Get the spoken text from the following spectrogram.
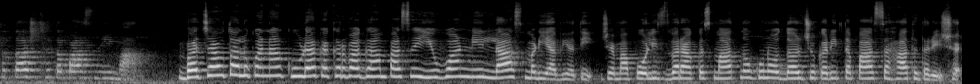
તપાસની માંગ. ભચાઉ તાલુકાના કુડા કકરવા ગામ પાસે યુવાનની લાશ મળી આવી હતી, જેમાં પોલીસ દ્વારા અકસ્માતનો ગુનો દર્જ કરી તપાસ હાથ ધરી છે.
